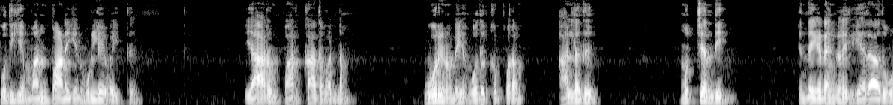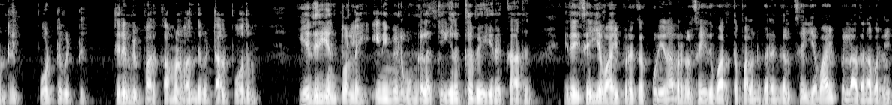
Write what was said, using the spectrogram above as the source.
புதிய மண்பானையின் உள்ளே வைத்து யாரும் பார்க்காத வண்ணம் ஊரினுடைய ஒதுக்குப்புறம் அல்லது முச்சந்தி இந்த இடங்களில் ஏதாவது ஒன்றில் போட்டுவிட்டு திரும்பி பார்க்காமல் வந்துவிட்டால் போதும். எதிரியின் தொல்லை இனிமேல் உங்களுக்கு இருக்கவே இருக்காது. இதை செய்ய வாய்ப்பு இருக்கக்கூடிய நபர்கள் செய்து பார்த்து பலன் பெறுங்கள். செய்ய வாய்ப்பில்லாத நபர்கள்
